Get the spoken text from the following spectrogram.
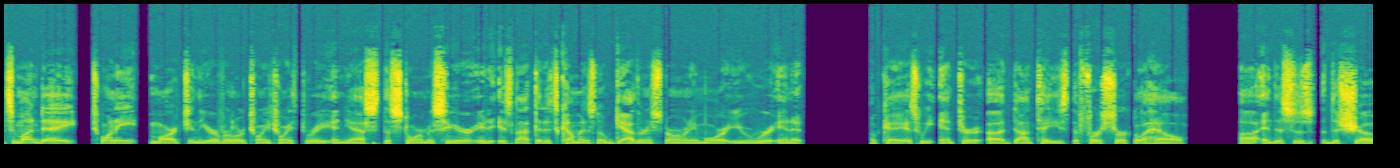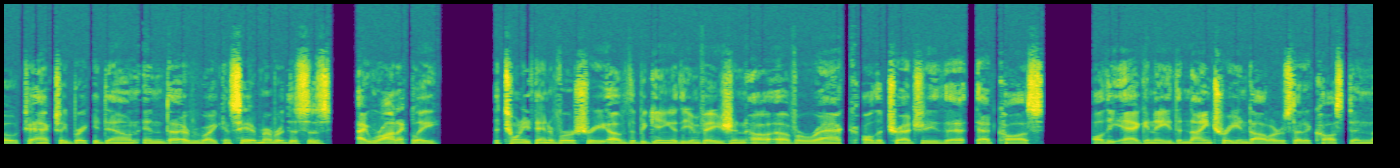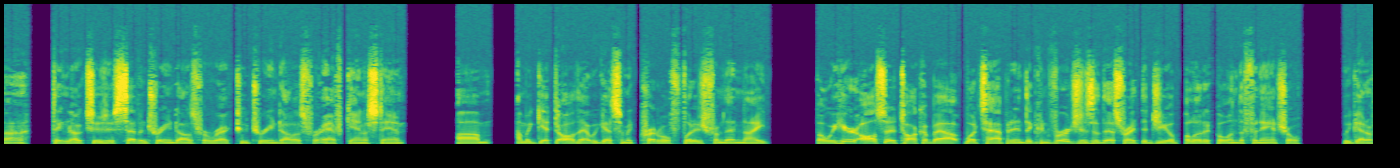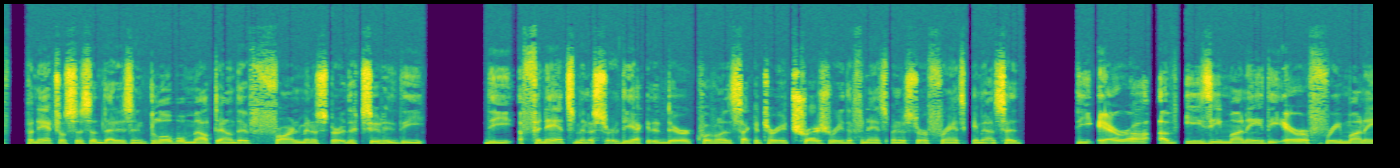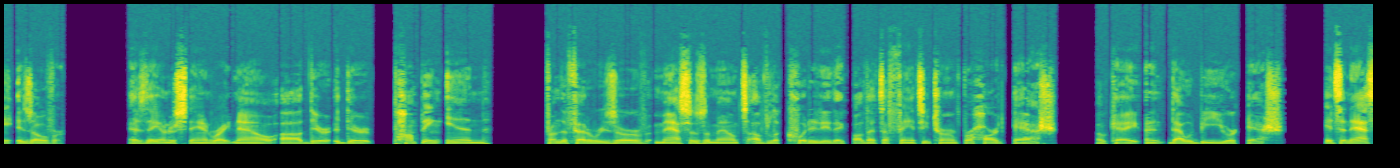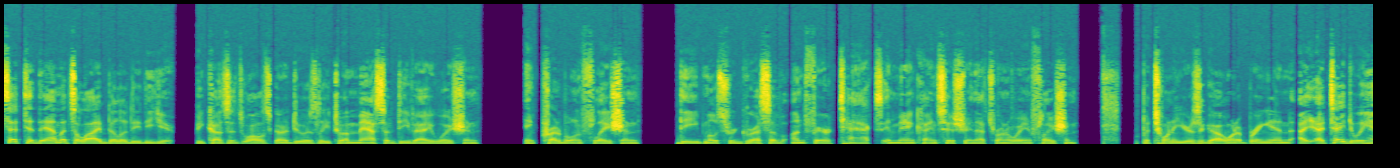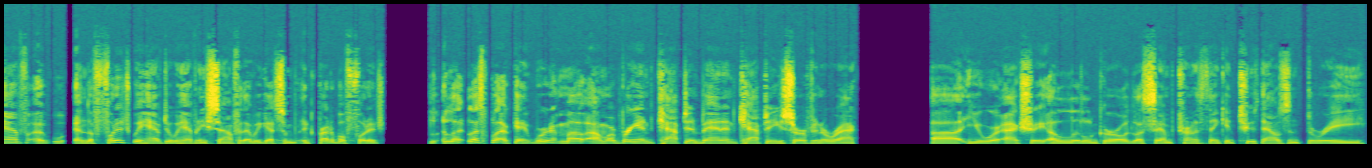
It's Monday, 20 March in the year of our Lord 2023. And yes, the storm is here. It is not that it's coming, it's no gathering storm anymore. You We're in it. Okay. As we enter uh, Dante's The First Circle of Hell. Uh, and this is the show to actually break it down and uh, everybody can see it. Remember, this is ironically the 20th anniversary of the beginning of the invasion uh, of Iraq, all the tragedy that that caused, all the agony, the $9 trillion that it cost in uh, think no, excuse me, seven trillion dollars for Iraq, two trillion dollars for Afghanistan. Um, I'm gonna get to all that. We got some incredible footage from that night, but we're here also to talk about what's happening, the convergence of this, right? The geopolitical and the financial. We got a financial system that is in global meltdown. The foreign minister, excuse me, the the finance minister, the their equivalent of the secretary of treasury, the finance minister of France came out and said, the era of easy money, the era of free money is over as they understand right now, uh, they're they're pumping in from the Federal Reserve massive amounts of liquidity. They call that's a fancy term for hard cash. Okay, and that would be your cash. It's an asset to them. It's a liability to you because it's all it's going to do is lead to a massive devaluation, incredible inflation, the most regressive, unfair tax in mankind's history, and that's runaway inflation. But 20 years ago, I want to bring in. I, I tell you, do we have uh, and the footage we have? Do we have any sound for that? We got some incredible footage. let, us play. Okay, we're. I'm gonna bring in Captain Bannon. Captain, you served in Iraq. Uh, you were actually a little girl. Let's say I'm trying to think in 2003.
